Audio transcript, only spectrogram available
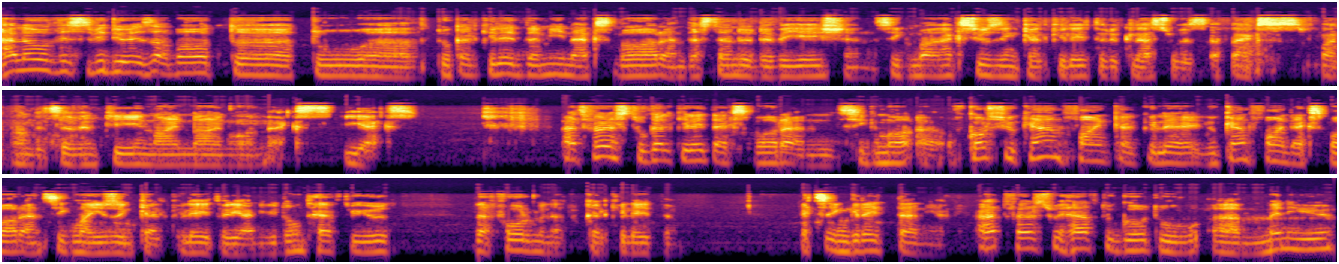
Hello, this video is about uh, to, uh, to calculate the mean x bar and the standard deviation sigma x using calculator ClassWiz fx 517.991x ex. At first, to calculate x bar and sigma, uh, of course, you can find calculate you can find x bar and sigma using calculator, and you don't have to use the formula to calculate them. It's in grade 10. At first, we have to go to uh, menu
